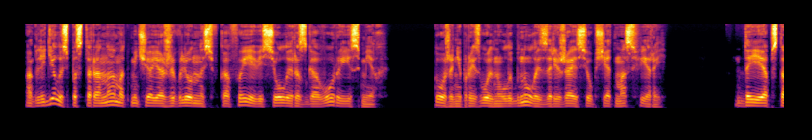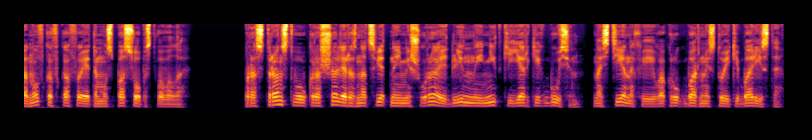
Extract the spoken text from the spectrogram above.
Огляделась по сторонам, отмечая оживленность в кафе и веселые разговоры и смех. Тоже непроизвольно улыбнулась, заряжаясь общей атмосферой. Да и обстановка в кафе этому способствовала. Пространство украшали разноцветные мишура и длинные нитки ярких бусин на стенах и вокруг барной стойки бариста,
